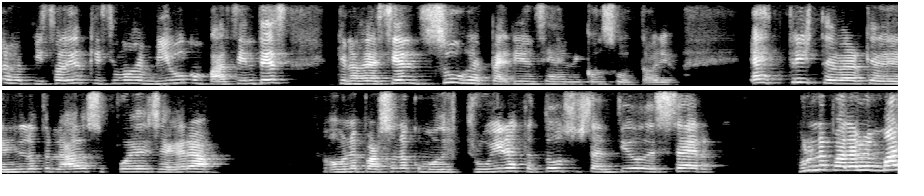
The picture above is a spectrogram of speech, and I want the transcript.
de los episodios que hicimos en vivo con pacientes que nos decían sus experiencias en el consultorio. Es triste ver que desde el otro lado se puede llegar a a una persona como destruir hasta todo su sentido de ser, por una palabra mal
